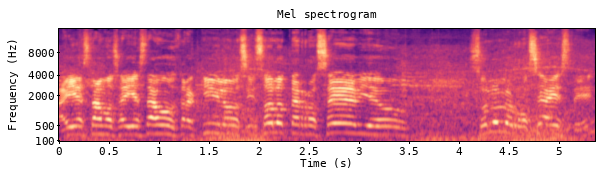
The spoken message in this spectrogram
Ahí estamos, ahí estamos, tranquilos. Y solo te rocé, viejo. Solo lo rocé a este, ¿eh?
